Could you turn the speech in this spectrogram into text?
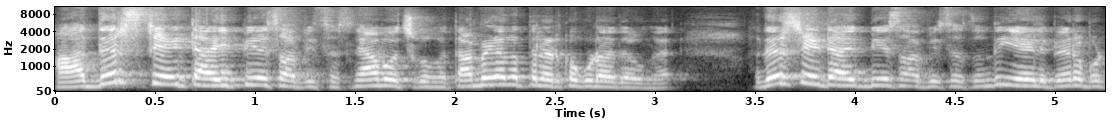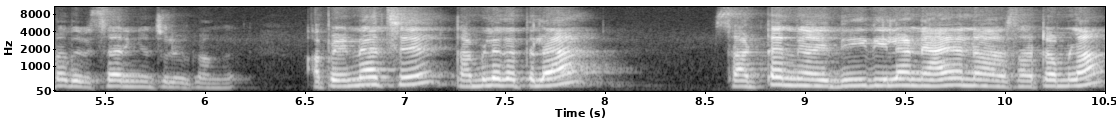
அதர் ஸ்டேட் ஐபிஎஸ் ஆஃபீஸர்ஸ் ஞாபகம் வச்சுக்கோங்க தமிழகத்தில் இருக்கக்கூடாது அவங்க. அதர் ஸ்டேட் ஐபிஎஸ் ஆஃபீஸர்ஸ் வந்து ஏழு பேரை போட்டு அதை விசாரிங்கன்னு சொல்லியிருக்காங்க. அப்போ என்னாச்சு? தமிழகத்தில் சட்ட நீதியெலாம் நியாய சட்டம்லாம்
